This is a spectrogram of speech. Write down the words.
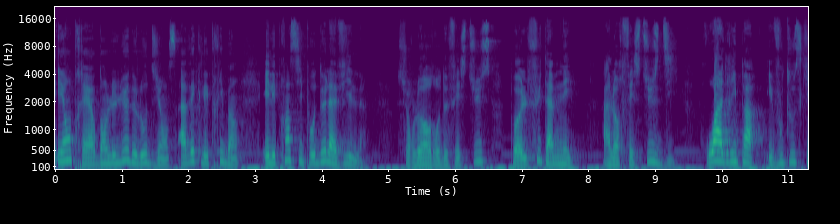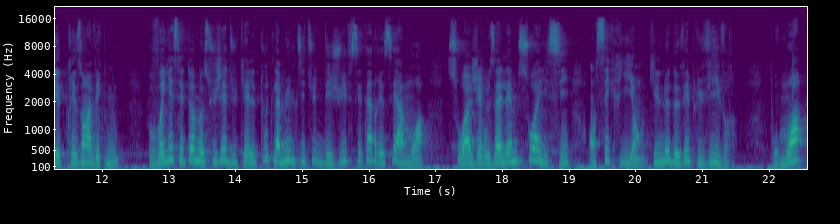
et entrèrent dans le lieu de l'audience avec les tribuns et les principaux de la ville. Sur l'ordre de Festus, Paul fut amené. Alors Festus dit Roi Agrippa, et vous tous qui êtes présents avec nous, vous voyez cet homme au sujet duquel toute la multitude des Juifs s'est adressée à moi, soit à Jérusalem, soit ici, en s'écriant qu'il ne devait plus vivre. Pour moi,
